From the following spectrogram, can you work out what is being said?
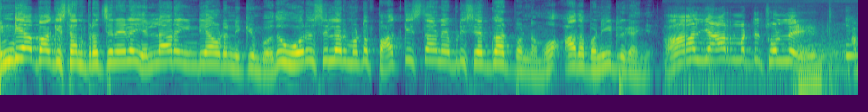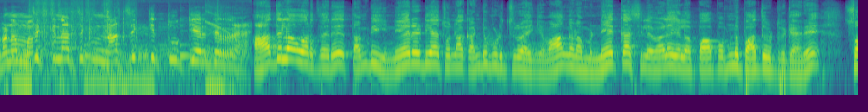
இந்தியா பாகிஸ்தான் பிரச்சனையில் எல்லாரும் இந்தியாவோட நிற்கும் போது ஒரு சிலர் மட்டும் பாகிஸ்தான் எப்படி சேஃப்கார்ட் பண்ணமோ அதை பண்ணிட்டு இருக்காங்க. ஆள் யாருன்னு மட்டும் சொல்லு. அவனை நசுக்கு நசுக்கு நசுக்கி தூக்கி எறிஞ்சிடுறேன். அதில் ஒருத்தர் தம்பி நேரடியாக சொன்னால் கண்டுபிடிச்சிருவாங்க. வாங்க நம்ம நேக்கா சில வேலைகளை பார்ப்போம்னு பார்த்துக்கிட்டு இருக்காரு. ஸோ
